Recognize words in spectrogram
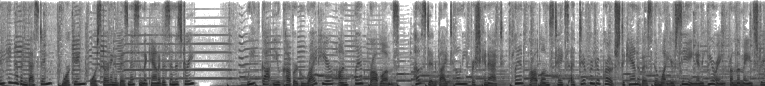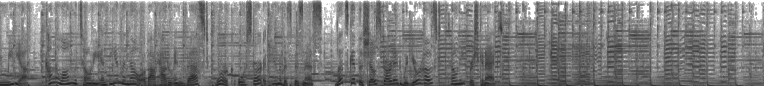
thinking of investing, working, or starting a business in the cannabis industry? We've got you covered right here on Plant Problems. Hosted by Tony Frischknecht, Plant Problems takes a different approach to cannabis than what you're seeing and hearing from the mainstream media. Come along with Tony and be in the know about how to invest, work, or start a cannabis business. Let's get the show started with your host, Tony Frischknecht.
